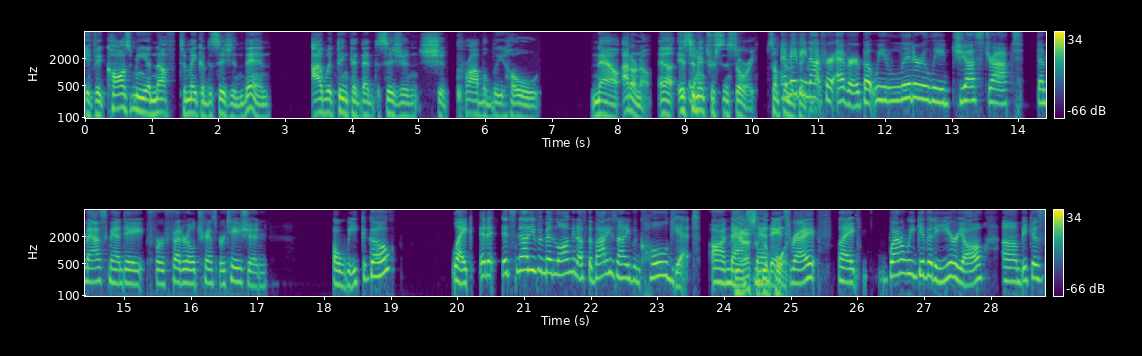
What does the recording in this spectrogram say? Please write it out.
if it caused me enough to make a decision then, I would think that that decision should probably hold now. I don't know. Uh, it's an interesting story. Something and maybe not about. forever, but we literally just dropped the mask mandate for federal transportation a week ago. Like it, it's not even been long enough. The body's not even cold yet on mask good mandates, right? Like, why don't we give it a year, y'all? Um, because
